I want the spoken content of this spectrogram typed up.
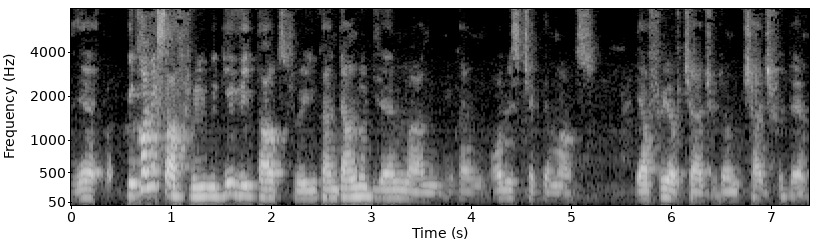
yeah, the comics are free. We give it out free. You can download them and you can always check them out. They are free of charge. We don't charge for them.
